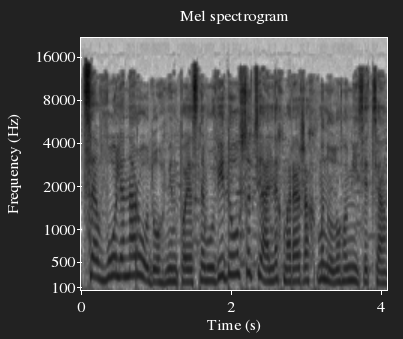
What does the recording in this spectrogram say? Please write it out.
Це воля народу. Він пояснив у відео в соціальних мережах минулого місяця.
